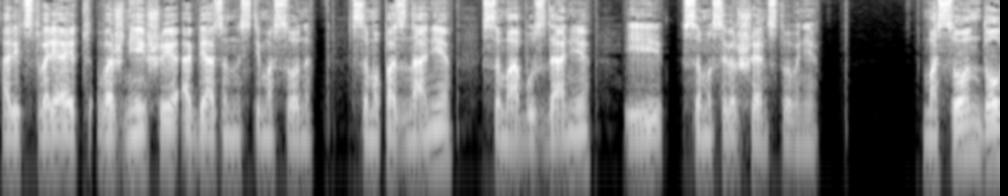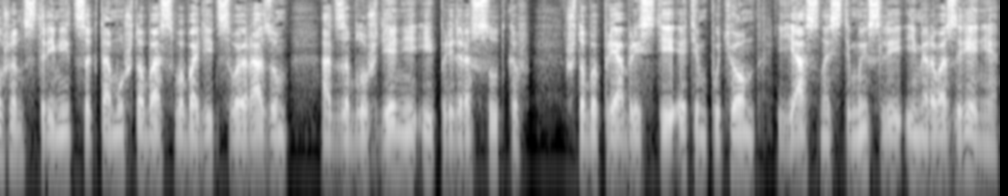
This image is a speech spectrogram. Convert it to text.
олицетворяет важнейшие обязанности масона — самопознание, самообуздание и самосовершенствование. Масон должен стремиться к тому, чтобы освободить свой разум от заблуждений и предрассудков, чтобы приобрести этим путем ясность мысли и мировоззрения,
